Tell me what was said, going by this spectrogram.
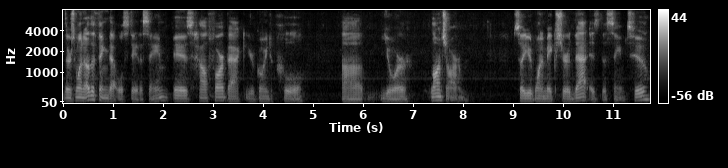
there's one other thing that will stay the same is how far back you're going to pull uh, your launch arm. So you'd want to make sure that is the same too.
